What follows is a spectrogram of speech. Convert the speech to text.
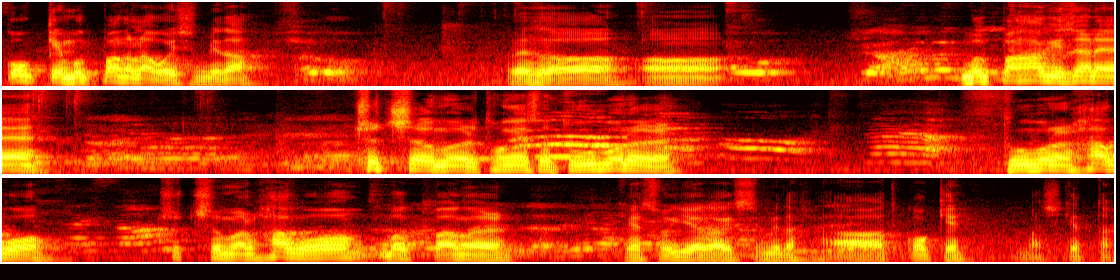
꽃게 먹방을 하고 있습니다. 그래서, 어, 먹방 하기 전에 추첨을 통해서 두 분을, 두 분을 하고, 추첨을 하고 먹방을 계속 이어가겠습니다. 아, 꽃게 맛있겠다.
